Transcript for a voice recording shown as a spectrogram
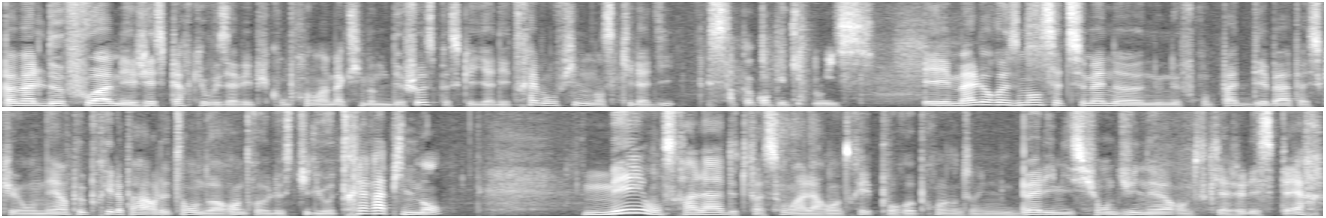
pas mal de fois, mais j'espère que vous avez pu comprendre un maximum de choses, parce qu'il y a des très bons films dans ce qu'il a dit. C'est un peu compliqué, oui. Et malheureusement, cette semaine, euh, nous ne ferons pas de débat, parce qu'on est un peu pris par le temps, on doit rendre le studio très rapidement. Mais on sera là de toute façon à la rentrée pour reprendre une belle émission d'une heure, en tout cas je l'espère.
